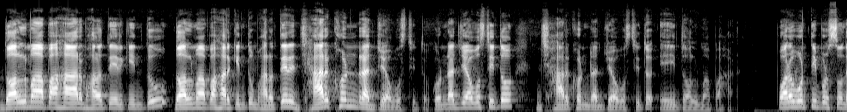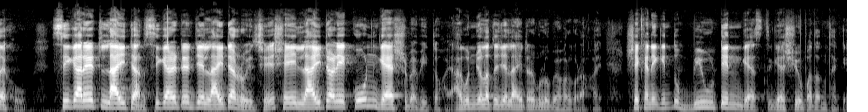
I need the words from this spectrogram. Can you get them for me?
দলমা পাহাড় ভারতের কিন্তু, দলমা পাহাড় কিন্তু ভারতের ঝাড়খণ্ড রাজ্যে অবস্থিত। কোন রাজ্যে অবস্থিত? ঝাড়খণ্ড রাজ্যে অবস্থিত এই দলমা পাহাড়। পরবর্তী প্রশ্ন দেখো সিগারেট লাইটার, সিগারেটের যে লাইটার রয়েছে, সেই লাইটারে কোন গ্যাস ব্যবহৃত হয়? আগুন জ্বলাতে যে লাইটারগুলো ব্যবহার করা হয়, সেখানে কিন্তু বিউটেন গ্যাস, গ্যাসীয় উপাদান থাকে,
